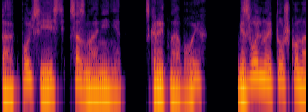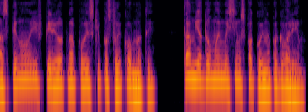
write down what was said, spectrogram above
Так, пульс есть, сознания нет скрыт на обоих, безвольную тушку на спину и вперед на поиски пустой комнаты. Там, я думаю, мы с ним спокойно поговорим.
